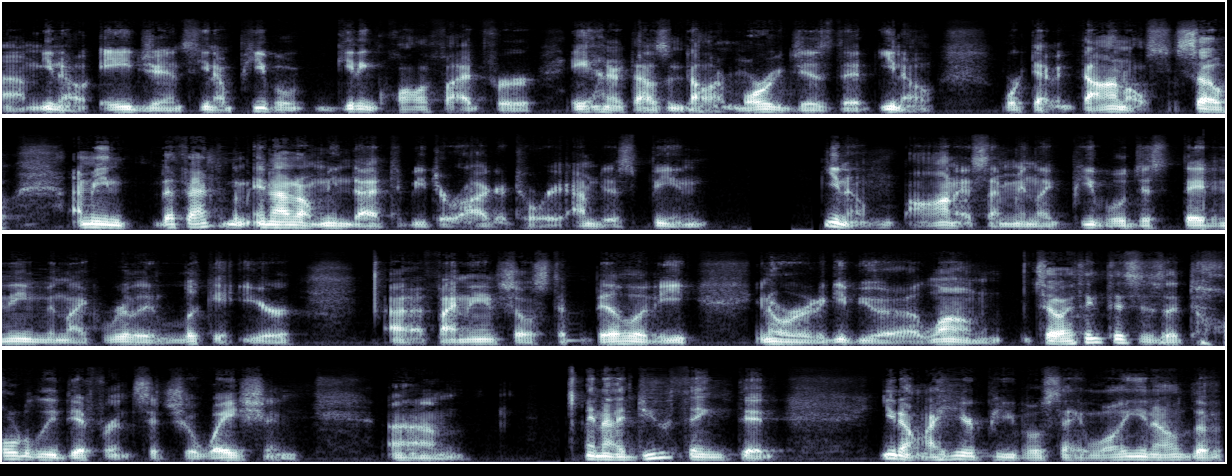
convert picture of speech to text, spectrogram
um, you know, agents, you know, people getting qualified for $800,000 mortgages that, you know, worked at McDonald's. So, I mean, the fact of them, and I don't mean that to be derogatory, I'm just being you know honest i mean like people just they didn't even like really look at your uh, financial stability in order to give you a loan. So i think this is a totally different situation um, and i do think that you know i hear people say well you know the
